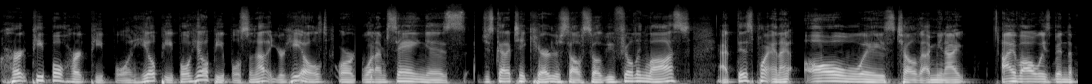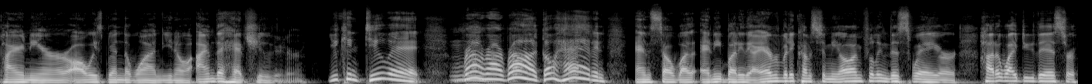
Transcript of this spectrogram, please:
hurt people, hurt people, and heal people, heal people. So now that you're healed, or what I'm saying is, you just got to take care of yourself. So if you're feeling lost at this point, and I always tell I mean, I, I've always been the pioneer, always been the one, you know, I'm the head cheerleader. You can do it. Mm-hmm. Rah, rah, rah. Go ahead. And and so while anybody there, everybody comes to me, oh, I'm feeling this way, or how do I do this? Or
